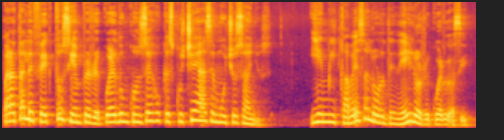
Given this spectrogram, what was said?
Para tal efecto, siempre recuerdo un consejo que escuché hace muchos años y en mi cabeza lo ordené y lo recuerdo así.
